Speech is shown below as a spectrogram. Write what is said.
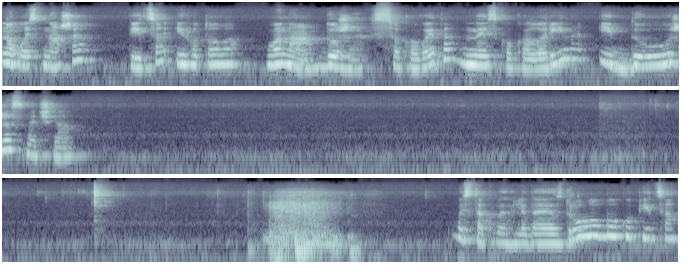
Ну, ось наша піца і готова. Вона дуже соковита, низькокалорійна і дуже смачна. Ось так виглядає з другого боку піца.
